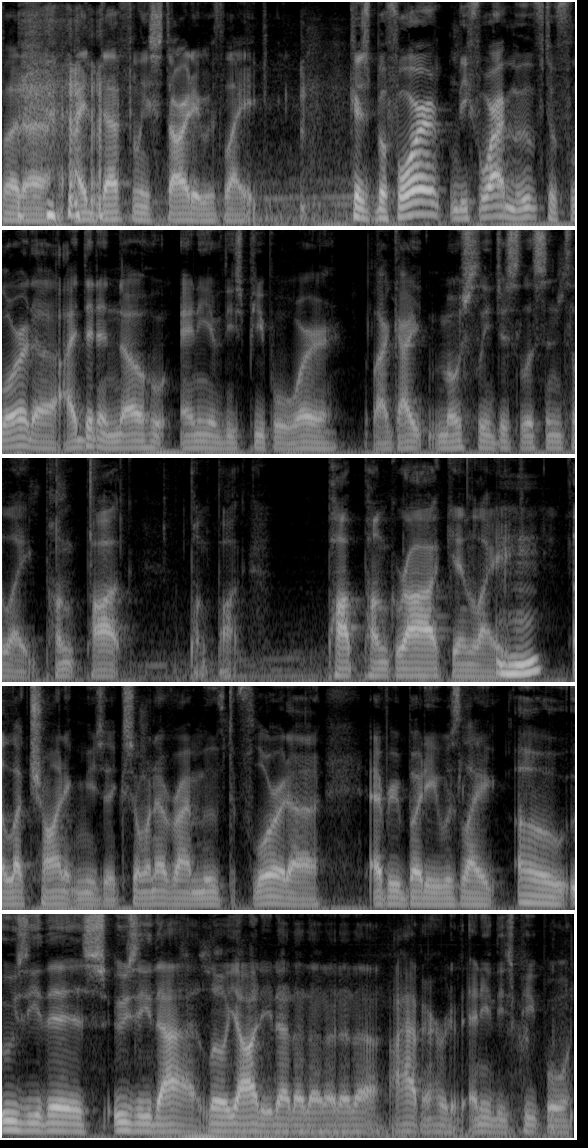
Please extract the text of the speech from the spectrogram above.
But uh, I definitely started with like, because before before I moved to Florida, I didn't know who any of these people were. Like I mostly just listened to like punk pop, punk pop, pop punk rock and like electronic music. So whenever I moved to Florida everybody was like, "Oh, Uzi this, Uzi that, Lil Yachty da da da da da da." I haven't heard of any of these people.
